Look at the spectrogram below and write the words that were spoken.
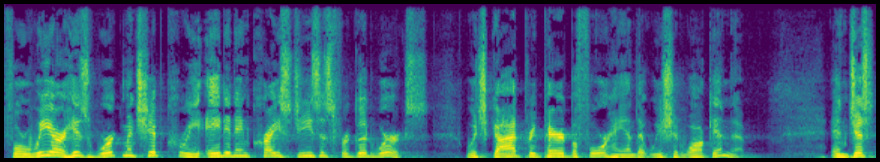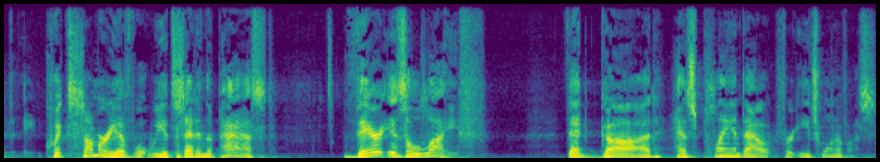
For we are his workmanship created in Christ Jesus for good works, which God prepared beforehand that we should walk in them. And just a quick summary of what we had said in the past there is a life that God has planned out for each one of us.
